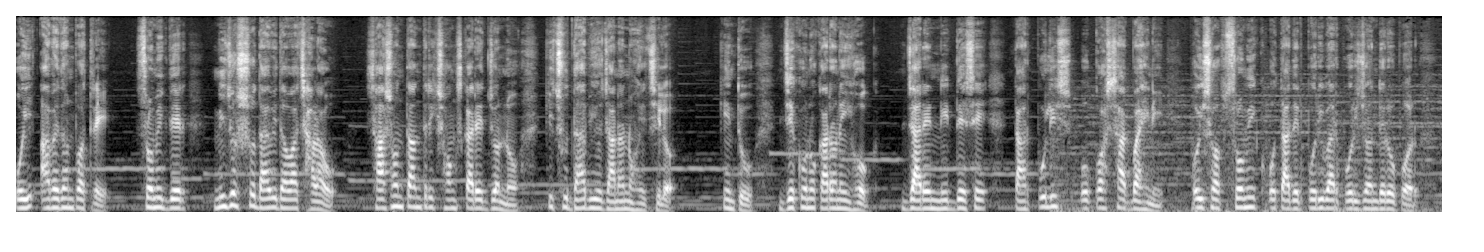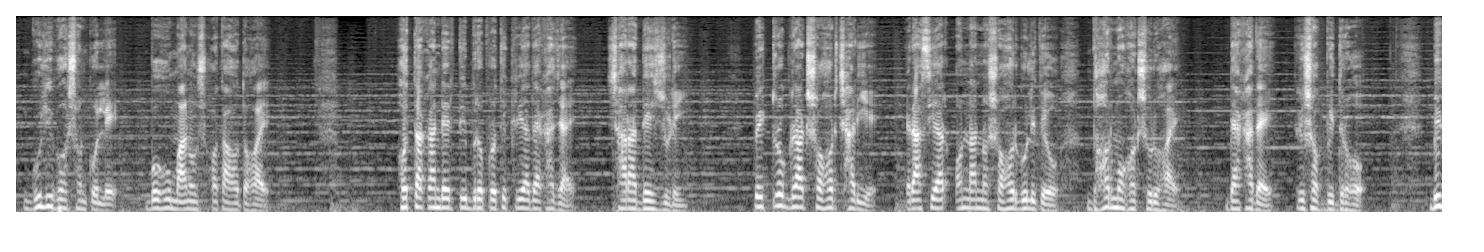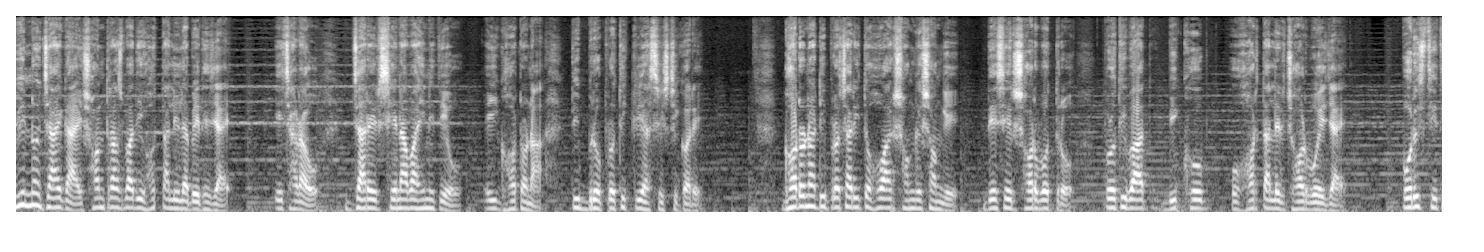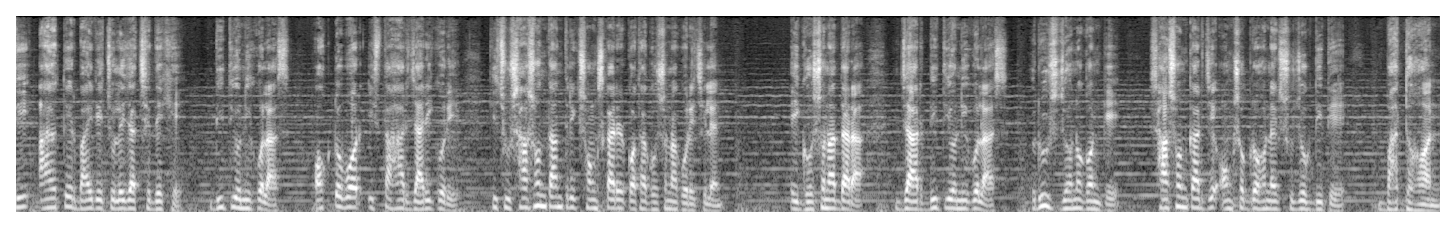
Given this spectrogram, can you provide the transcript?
ওই আবেদনপত্রে শ্রমিকদের নিজস্ব দাবি দেওয়া ছাড়াও শাসনতান্ত্রিক সংস্কারের জন্য কিছু দাবিও জানানো হয়েছিল। কিন্তু যে কোনো কারণেই হোক, জারের নির্দেশে তার পুলিশ ও কসাক বাহিনী ওই সব শ্রমিক ও তাদের পরিবার পরিজনদের ওপর গুলিবর্ষণ করলে বহু মানুষ হতাহত হয়। হত্যাকাণ্ডের তীব্র প্রতিক্রিয়া দেখা যায় সারা দেশ জুড়েই। পেট্রোগ্রাড শহর ছাড়িয়ে রাশিয়ার অন্যান্য শহরগুলিতেও ধর্মঘট শুরু হয়। দেখা দেয় কৃষক বিদ্রোহ। বিভিন্ন জায়গায় সন্ত্রাসবাদী হত্যালীলা বেঁধে যায়। এছাড়াও জারের সেনাবাহিনীতেও এই ঘটনা তীব্র প্রতিক্রিয়া সৃষ্টি করে। ঘটনাটি প্রচারিত হওয়ার সঙ্গে সঙ্গে দেশের সর্বত্র প্রতিবাদ, বিক্ষোভ ও হরতালের ঝড় বয়ে যায়। পরিস্থিতি আয়ত্তের বাইরে চলে যাচ্ছে দেখে দ্বিতীয় নিকোলাস অক্টোবর ইস্তাহার জারি করে কিছু শাসনতান্ত্রিক সংস্কারের কথা ঘোষণা করেছিলেন। এই ঘোষণার দ্বারা যার দ্বিতীয় নিকোলাস, রুশ জনগণকে শাসন কার্যে অংশগ্রহণের সুযোগ দিতে বাধ্য হন।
